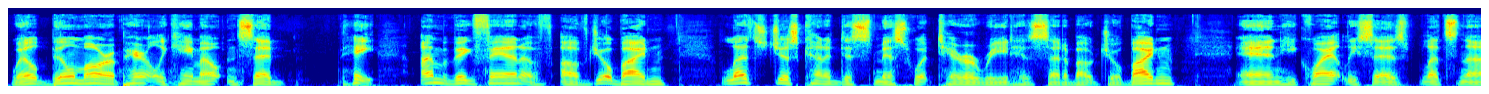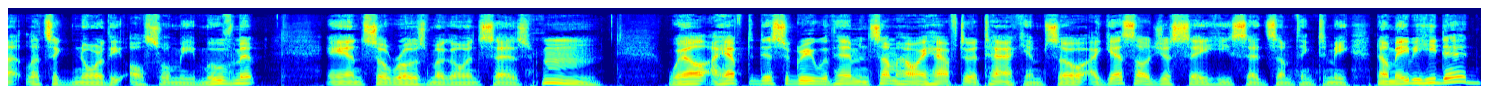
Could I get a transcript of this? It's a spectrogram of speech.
Well, Bill Maher apparently came out and said, "Hey, I'm a big fan of of Joe Biden. Let's just kind of dismiss what Tara Reade has said about Joe Biden." And he quietly says, "Let's not let's ignore the also me movement." And so Rose McGowan says, "Hmm, well, I have to disagree with him and somehow I have to attack him. So I guess I'll just say he said something to me. Now maybe he did.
